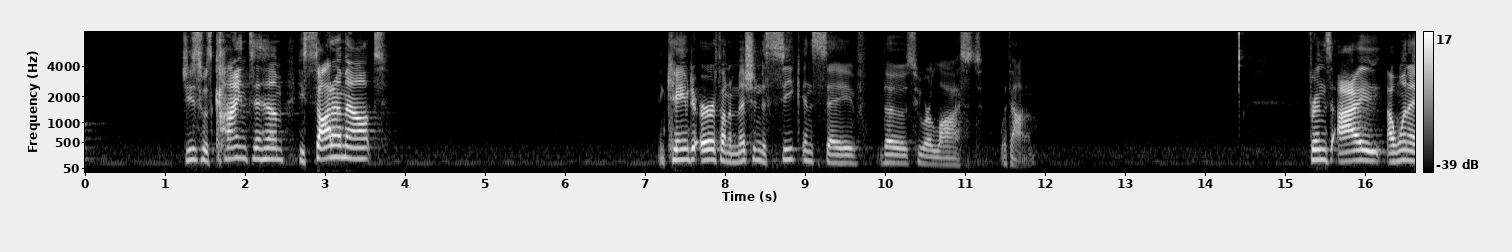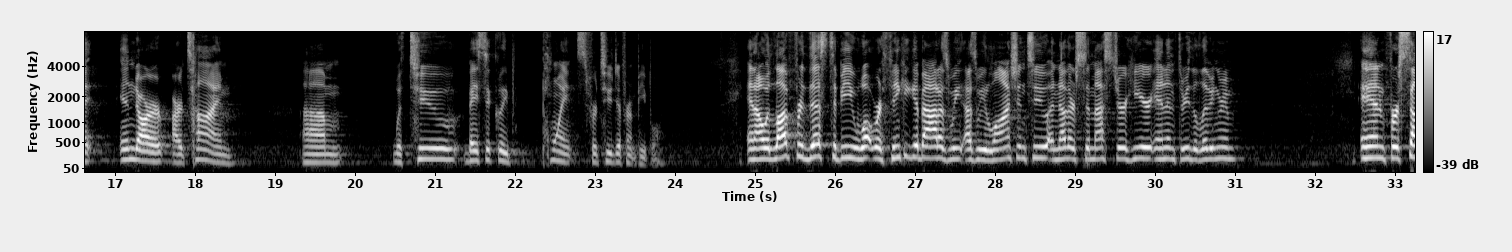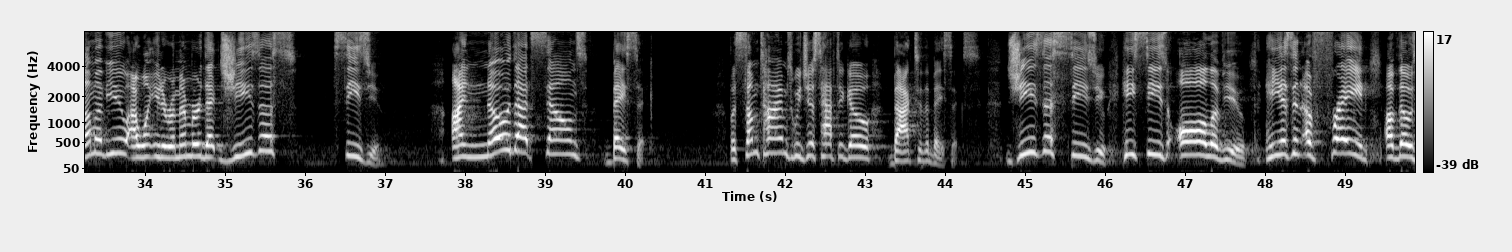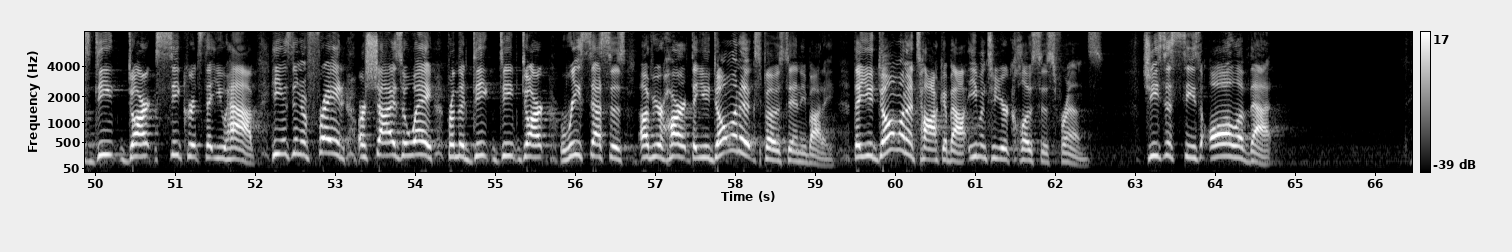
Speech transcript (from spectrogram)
Jesus was kind to him. He sought him out. and came to earth on a mission to seek and save those who are lost without him. Friends, I, I want to end our, our time um, with two basically points for two different people. And I would love for this to be what we're thinking about as we, as we launch into another semester here in and through the living room. And for some of you, I want you to remember that Jesus sees you. I know that sounds basic, but sometimes we just have to go back to the basics. Jesus sees you. He sees all of you. He isn't afraid of those deep, dark secrets that you have. He isn't afraid or shies away from the deep, deep, dark recesses of your heart that you don't want to expose to anybody, that you don't want to talk about, even to your closest friends. Jesus sees all of that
